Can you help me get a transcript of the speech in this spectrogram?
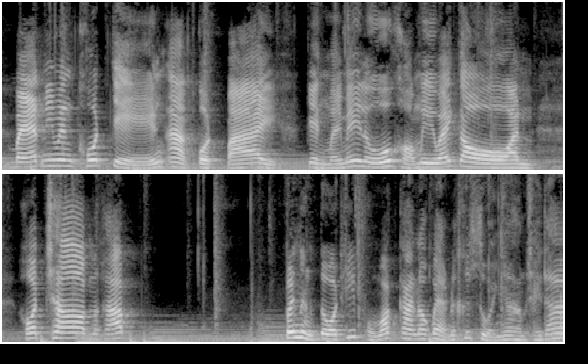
ดแบดนี่ม่งโคตรเจ๋ง อะกดไป เก่งไหมไม่รู้ขอมีไว้ก่อน โคตรชอบนะครับ เป็นหนึ่งตัวที่ผมว่าการออกแบบนี่คือสวยงามใช้ได้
